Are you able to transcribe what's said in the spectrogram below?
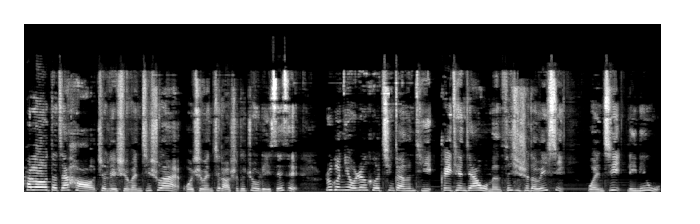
Hello，大家好，这里是文姬说爱，我是文姬老师的助理 Cici。如果你有任何情感问题，可以添加我们分析师的微信文姬零零五，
